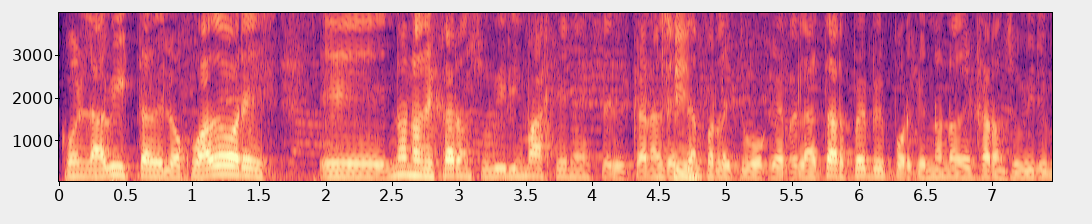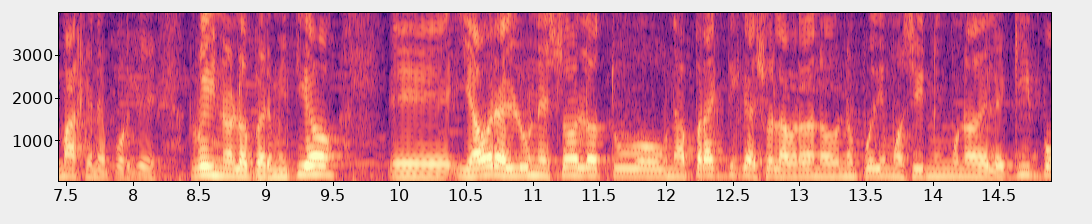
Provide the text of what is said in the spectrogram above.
con la vista de los jugadores. No nos dejaron subir imágenes, el canal de Sí. Temperley tuvo que relatar Pepe porque no nos dejaron subir imágenes porque Ruiz no lo permitió. Y ahora el lunes solo tuvo una práctica, yo la verdad no, no pudimos ir ninguno del equipo.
